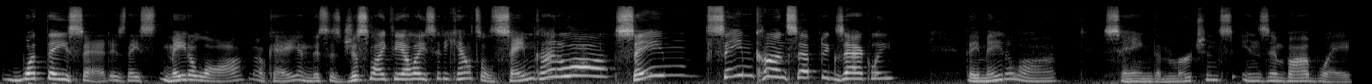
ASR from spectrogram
what they said is they made a law, okay, and this is just like the LA City Council, same kind of law, same same concept exactly. They made a law saying the merchants in Zimbabwe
